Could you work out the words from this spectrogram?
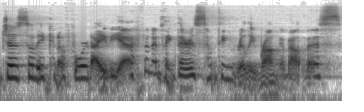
Just so they can afford IVF. And I'm like, there is something really wrong about this.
